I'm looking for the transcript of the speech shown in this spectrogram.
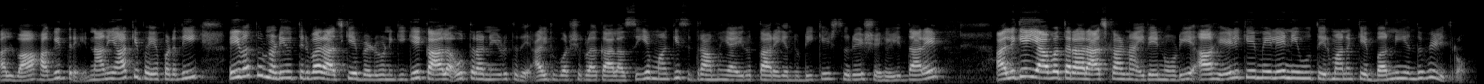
ಅಲ್ವಾ? ಹಾಗಿದ್ರೆ ನಾನು ಯಾಕೆ ಭಯಪಡಲಿ? ಇವತ್ತು ನಡೆಯುತ್ತಿರುವ ರಾಜಕೀಯ ಬೆಳವಣಿಗೆಗೆ ಕಾಲ ಉತ್ತರ ನೀಡುತ್ತದೆ. ಐದು ವರ್ಷಗಳ ಕಾಲ ಸಿಎಂ ಆಗಿ ಸಿದ್ದರಾಮಯ್ಯ ಇರುತ್ತಾರೆ ಎಂದು ಡಿಕೆ ಸುರೇಶ್ ಹೇಳಿದ್ದಾರೆ. ಅಲ್ಲಿಗೆ ಯಾವ ಥರ ರಾಜಕಾರಣ ಇದೆ ನೋಡಿ ಆ ಹೇಳಿಕೆ ಮೇಲೆ ನೀವು ತೀರ್ಮಾನಕ್ಕೆ ಬನ್ನಿ ಎಂದು ಹೇಳಿದರು.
